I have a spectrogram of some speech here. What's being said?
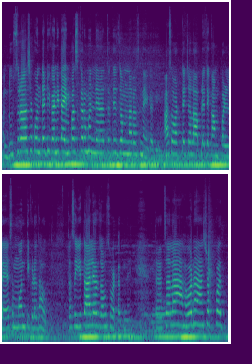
पण दुसरं असं कोणत्या ठिकाणी टाइमपास कर म्हणले ना तर ते जमणारच नाही कधी. असं वाटतं चला आपल्या ते काम पडलंय असं मन तिकडं धावतं. तसं इथं आल्यावर जाऊच वाटत नाही. तर चला हो ना शपथ.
